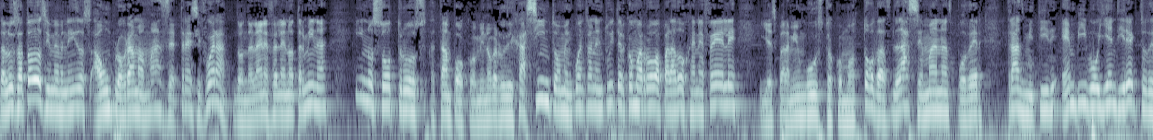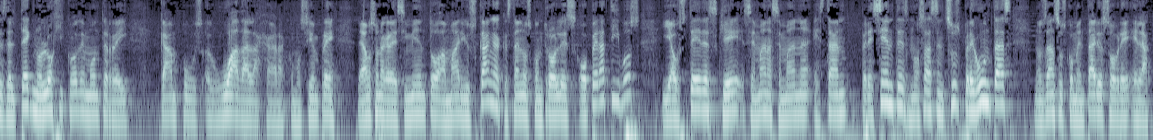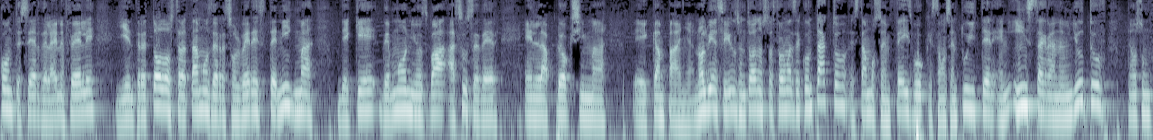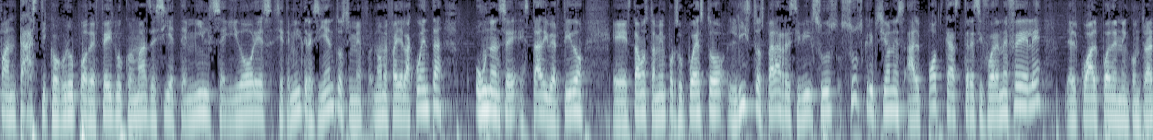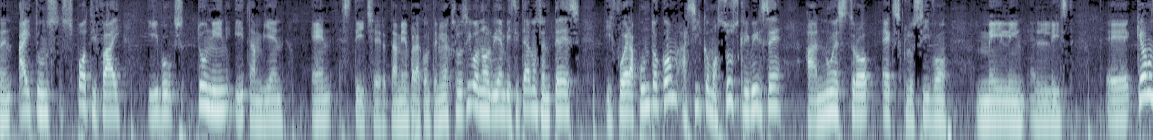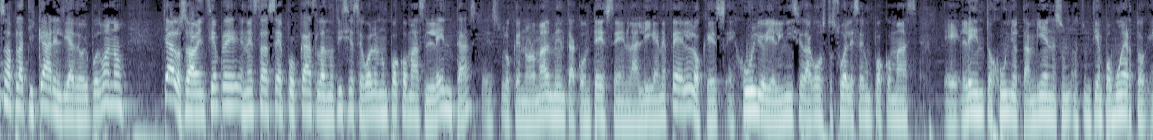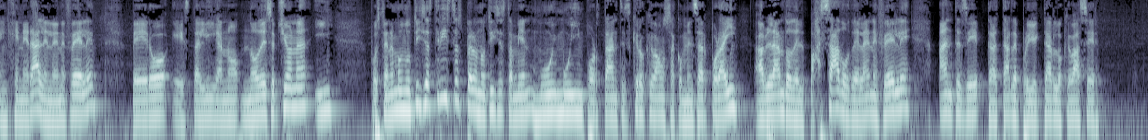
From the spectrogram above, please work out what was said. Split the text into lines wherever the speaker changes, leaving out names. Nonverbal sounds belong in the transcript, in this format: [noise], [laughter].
Saludos a todos y bienvenidos a un programa más de Tres y Fuera, donde la NFL no termina y nosotros tampoco. Mi nombre es Rudy Jacinto, me encuentran en Twitter como arroba paradoja NFL y es para mí un gusto, como todas las semanas, poder transmitir en vivo y en directo desde el Tecnológico de Monterrey Campus Guadalajara. Como siempre, le damos un agradecimiento a Marius Kanga, que está en los controles operativos, y a ustedes que semana a semana están presentes, nos hacen sus preguntas, nos dan sus comentarios sobre el acontecer de la NFL, y entre todos tratamos de resolver este enigma de qué demonios va a suceder en la próxima eh, campaña. No olviden seguirnos en todas nuestras formas de contacto. Estamos en Facebook, estamos en Twitter, en Instagram, en YouTube. Tenemos un fantástico grupo de Facebook con más de 7000 seguidores, 7300 si no me falla la cuenta. Únanse, está divertido. Eh, estamos también, por supuesto, listos para recibir sus suscripciones al podcast 3 y fuera NFL, el cual pueden encontrar en iTunes, Spotify, eBooks, Tuning y también en Stitcher. También para contenido exclusivo no olviden visitarnos en 3yfuera.com, así como suscribirse a nuestro exclusivo mailing list. Eh, ¿Qué vamos a platicar el día de hoy? Pues bueno, ya lo saben, siempre en estas épocas las noticias se vuelven un poco más lentas, es lo que normalmente acontece en la Liga NFL, lo que es eh, julio y el inicio de agosto suele ser un poco más eh, lento, junio también es un, es un, tiempo muerto en general en la NFL, pero esta liga no, no decepciona y pues tenemos noticias tristes, pero noticias también muy, muy importantes. Creo que vamos a comenzar por ahí, hablando del pasado de la NFL, antes de tratar de proyectar lo que va a ser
